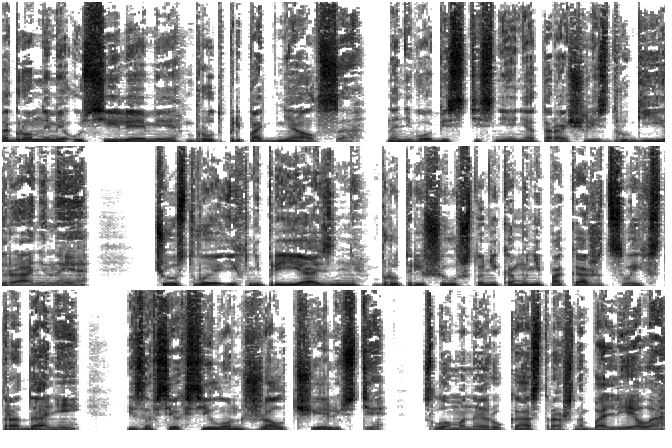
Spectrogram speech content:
огромными усилиями Брут приподнялся, на него без стеснения таращились другие раненые — Чувствуя их неприязнь, Брут решил, что никому не покажет своих страданий. Изо всех сил он сжал челюсти. Сломанная рука страшно болела.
